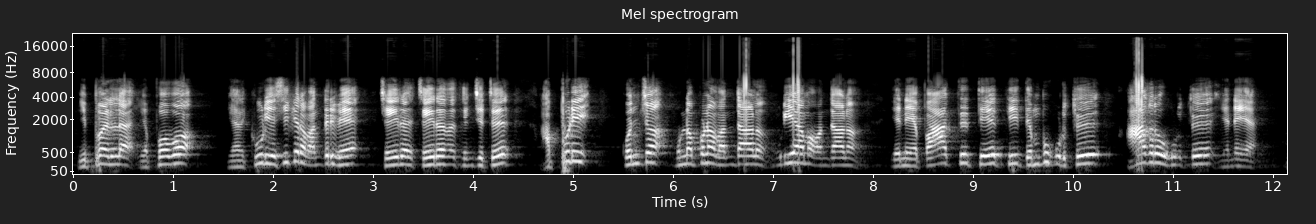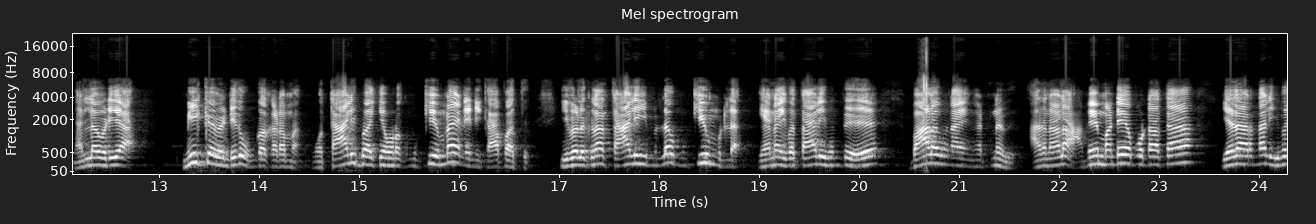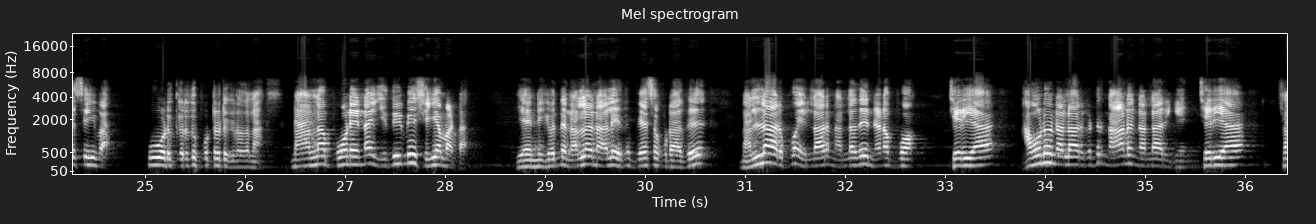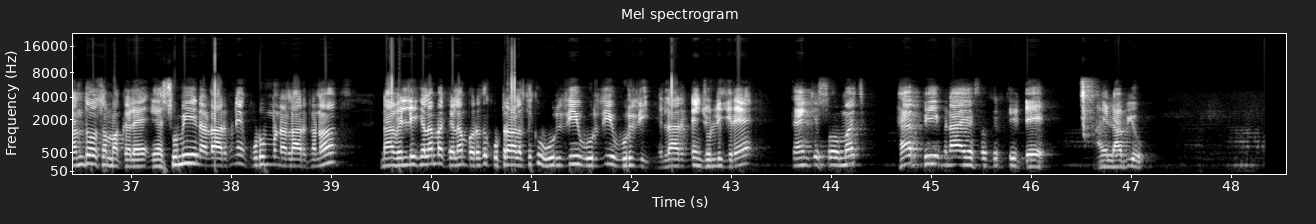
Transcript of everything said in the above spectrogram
இப்போ இல்லை எப்போவோ எனக்கு கூடிய சீக்கிரம் வந்துடுவேன் செய்கிற செய்கிறத செஞ்சுட்டு அப்படி கொஞ்சம் முன்னப்புன வந்தாலும் முடியாமல் வந்தாலும் என்னைய பார்த்து தேத்தி தெம்பு கொடுத்து ஆதரவு கொடுத்து என்னைய நல்லபடியா மீட்க வேண்டியது உங்க கடமை. உன் தாலி பாக்கியம் உனக்கு முக்கியம்னா என்னை நீ காப்பாத்து. இவளுக்கெல்லாம் தாலியும் இல்லை முக்கியமும் இல்லை. ஏன்னா இவ தாலி வந்து பாலவிநாயகம் கட்டினது. அதனால அவன் மண்டையை போட்டால் தான் எதா இருந்தாலும் இவ செய்வா. பூ எடுக்கிறது புட்டு எடுக்கிறதுலாம். நான்லாம் போனேன்னா எதுவுமே செய்ய மாட்டான் இன்னைக்கு வந்து நல்ல நாள் எதுவும் பேசக்கூடாது. நல்லா இருப்போம் எல்லாரும் நல்லதே நினைப்போம். சரியா? அவனும் நல்லா இருக்கட்டும் நானும் நல்லா இருக்கேன். சரியா? சந்தோஷம் மக்களே. என் சுமியும் நல்லா இருக்கணும் என் குடும்பம் நல்லா இருக்கணும். நான் வெள்ளிக்கிழமை கிளம்புறது குற்றாலத்துக்கு உறுதி உறுதி உறுதி. எல்லாருக்கிட்டையும் சொல்லிக்கிறேன். Thank you so much happy Vinayagar Chaturthi day I love you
